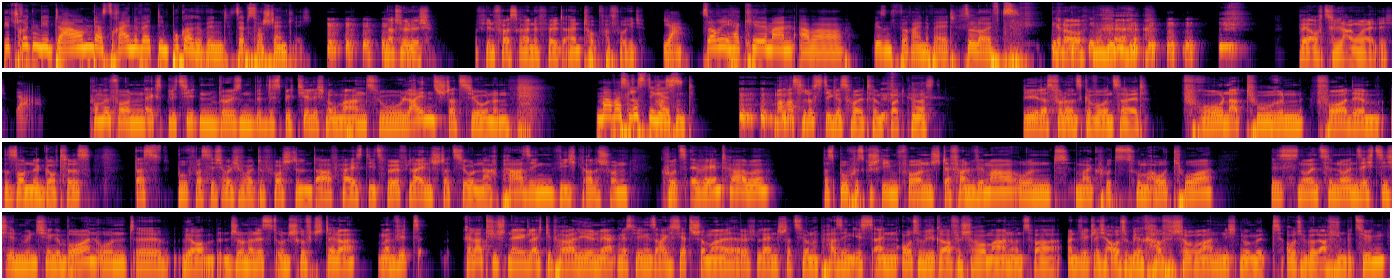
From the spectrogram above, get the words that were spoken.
Wir drücken die Daumen, dass Reine Welt den Booker gewinnt, selbstverständlich. Natürlich. Auf jeden Fall ist Reinefeld ein Top-Favorit. Ja, sorry, Herr Killmann, aber wir sind für Reine Welt. So läuft's. Genau. Wäre auch zu langweilig. Ja. Kommen wir von expliziten, bösen, despektierlichen Romanen zu Leidensstationen. Mal was Lustiges. Passend. Mal was Lustiges heute im Podcast. Wie ihr das von uns gewohnt seid. Frohnaturen vor der Sonne Gottes. Das Buch, was ich euch heute vorstellen darf, heißt Die zwölf Leidensstationen nach Pasing, wie ich gerade schon kurz erwähnt habe. Das Buch ist geschrieben von Stefan Wimmer und mal kurz zum Autor. Ist 1969 in München geboren und äh, ja, Journalist und Schriftsteller. Man wird relativ schnell gleich die Parallelen merken, deswegen sage ich es jetzt schon mal. Ladenstation nach Passing ist ein autobiografischer Roman und zwar ein wirklicher autobiografischer Roman, nicht nur mit autobiografischen Bezügen.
